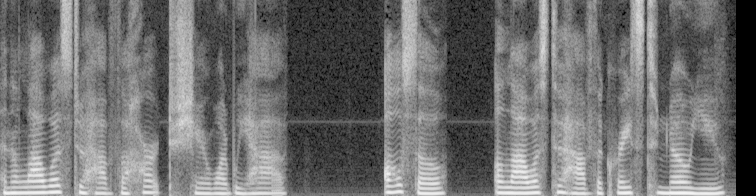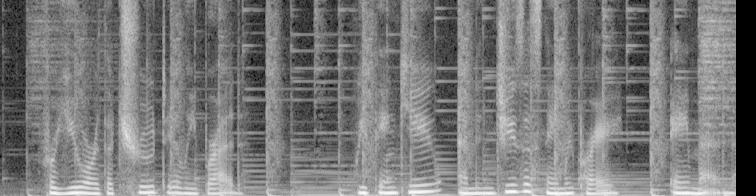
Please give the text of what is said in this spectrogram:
and allow us to have the heart to share what we have. Also, allow us to have the grace to know you, for you are the true daily bread. We thank you, and in Jesus' name we pray. Amen.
